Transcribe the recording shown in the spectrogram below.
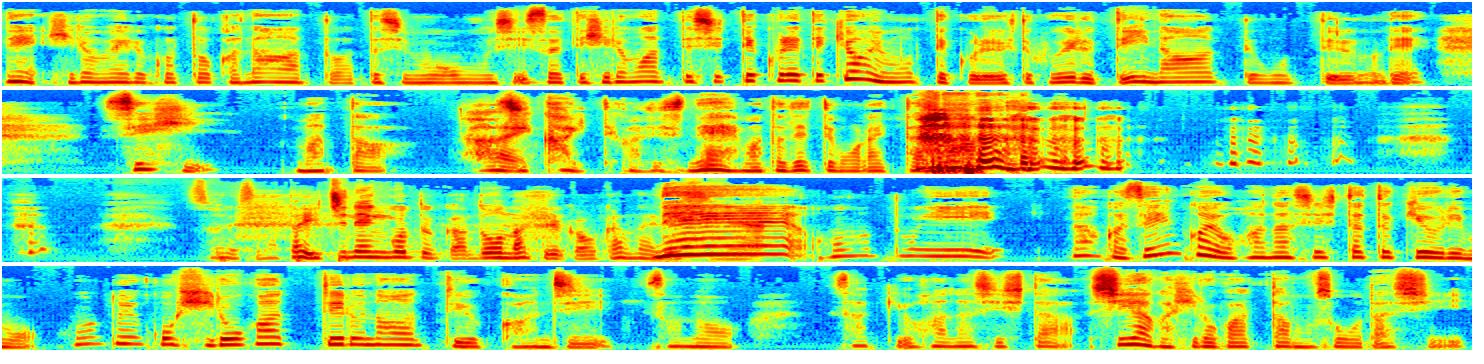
ね、広めることかなと私も思うし、そうやって広まって知ってくれて興味持ってくれる人増えるっていいなって思ってるので、ぜひ、また、次はい。回って感じですね。また出てもらいたいな。そうです。また1年後とかどうなってるかわかんないですね。ねえ、本当に、なんか前回お話しした時よりも、本当にこう広がってるなっていう感じ。その、さっきお話しした視野が広がったもそうだし、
